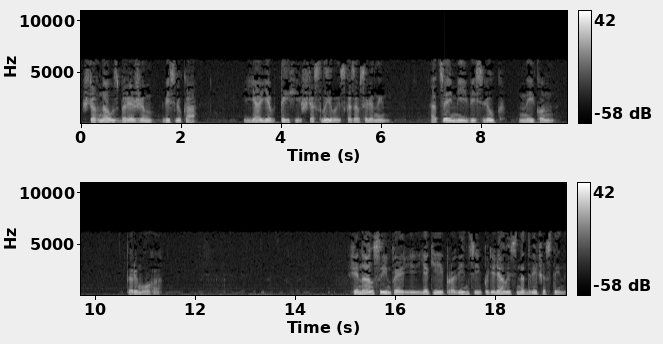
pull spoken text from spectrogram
що гнав узбережжям Віслюка. Я є втихий, щасливий, сказав селянин. А цей мій віслюк Никон. Перемога. Фінанси імперії, як і провінції, поділялись на дві частини.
